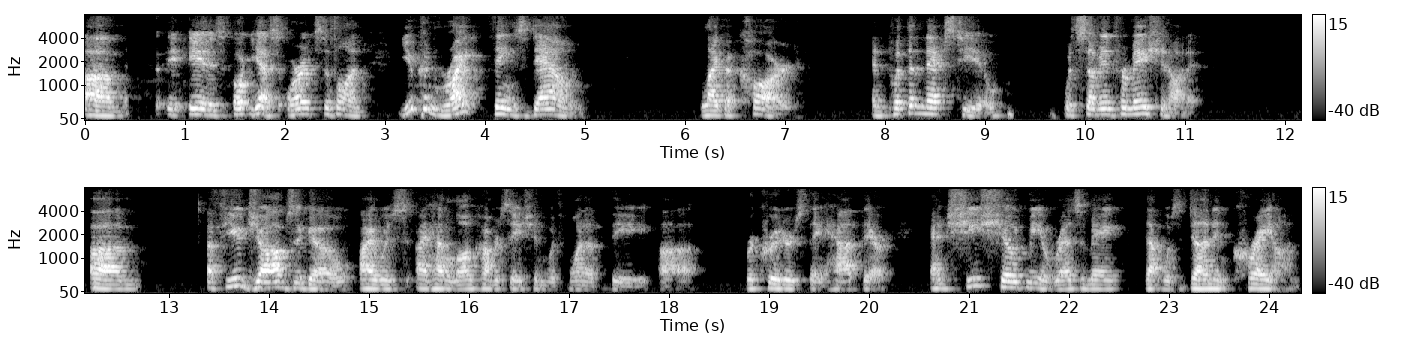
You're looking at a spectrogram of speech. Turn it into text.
um, it is or yes, or it's salon. You can write things down like a card and put them next to you with some information on it. Um, a few jobs ago, I was I had a long conversation with one of the uh, recruiters they had there, and she showed me a resume that was done in crayon.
